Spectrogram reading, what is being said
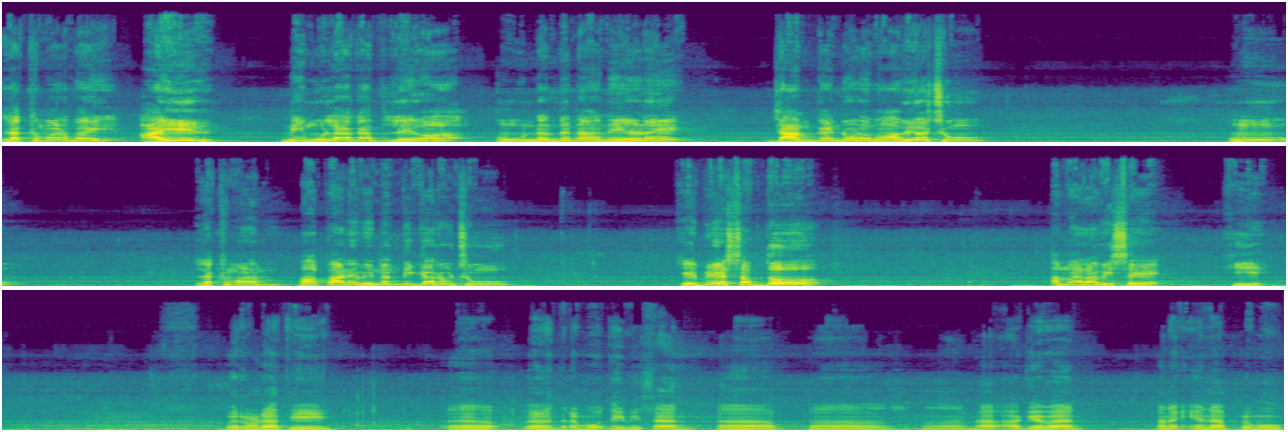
લક્ષ્મણભાઈ આહિરની મુલાકાત લેવા હું નંદના નેહડે જામકંડોળામાં આવ્યો છું. હું લક્ષ્મણ બાપાને વિનંતી કરું છું કે બે શબ્દો અમારા વિશે કહીએ બરોડાથી નરેન્દ્ર મોદી અ, ના આગેવાન અને એના પ્રમુખ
